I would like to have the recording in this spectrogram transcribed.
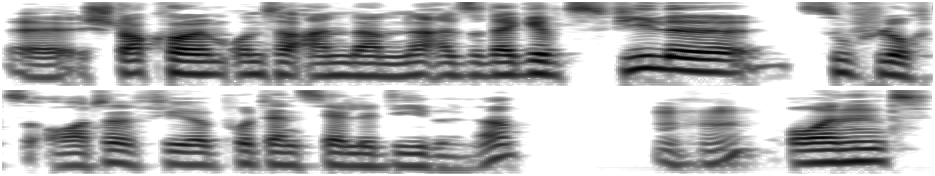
äh, Stockholm unter anderem. Ne? Also da gibt's viele Zufluchtsorte für potenzielle Diebe. Ne? Mhm. Und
